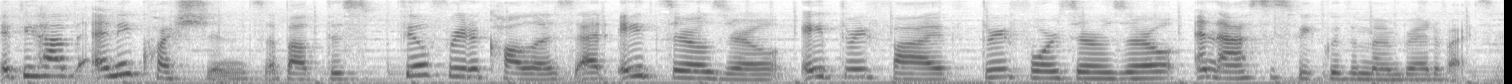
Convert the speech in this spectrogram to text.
If you have any questions about this, feel free to call us at 800-835-3400 and ask to speak with a member advisor.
